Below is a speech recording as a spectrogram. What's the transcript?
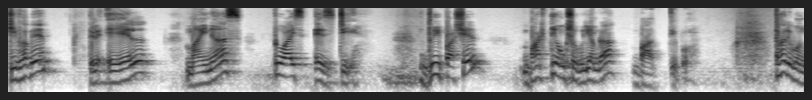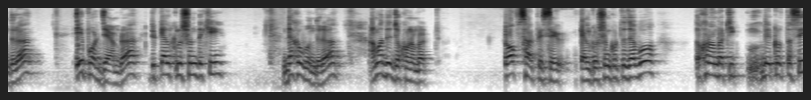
কীভাবে? তাহলে এল মাইনাস টুয়াইস ডি দুই পাশের বাড়তি অংশগুলি আমরা বাদ দিব। তাহলে বন্ধুরা এই পর্যায়ে আমরা একটু ক্যালকুলেশন দেখি। দেখো বন্ধুরা, আমাদের যখন আমরা টপ সারফেসে ক্যালকুলেশন করতে যাব, তখন আমরা কি বের করতেছি?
